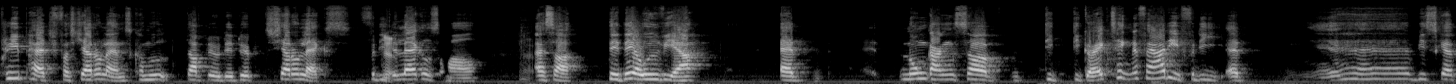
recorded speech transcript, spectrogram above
pre-patch for Shadowlands kom ud, der blev det døbt Shadowlags, fordi Ja. det laggede så meget. Ja. Altså, det er derude, vi er. At nogle gange så, de, de gør ikke tingene færdige, fordi at øh, vi skal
